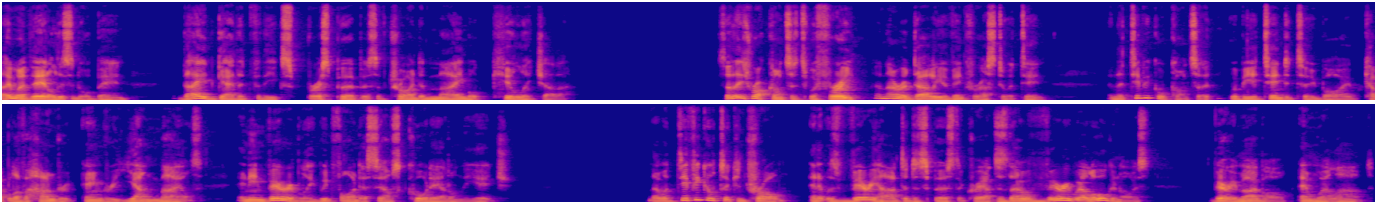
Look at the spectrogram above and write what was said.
they weren't there to listen to a band. They had gathered for the express purpose of trying to maim or kill each other. So these rock concerts were free and they were a daily event for us to attend. And the typical concert would be attended to by a couple of a hundred angry young males and invariably we'd find ourselves caught out on the edge. They were difficult to control, and it was very hard to disperse the crowds as they were very well organised, very mobile, and well armed.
